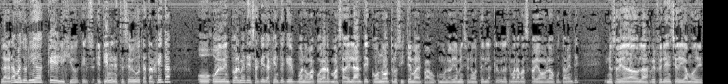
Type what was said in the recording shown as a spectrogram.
la gran mayoría, ¿qué eligió? ¿Que eh, ¿Tienen este CBU, esta tarjeta? O, eventualmente es aquella gente que, bueno, va a cobrar más adelante con otro sistema de pago, como lo había mencionado usted, creo que la semana pasada habíamos hablado justamente, y nos había dado las referencias, digamos, de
